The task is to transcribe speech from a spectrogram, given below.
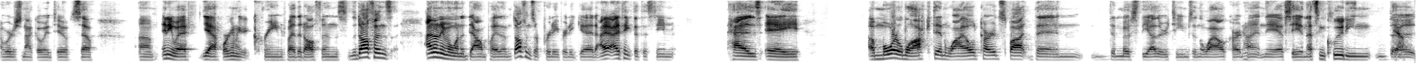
and we're just not going to. So, um, anyway, yeah, we're gonna get creamed by the Dolphins. The Dolphins, I don't even want to downplay them. Dolphins are pretty pretty good. I, I think that this team has a a more locked in wild card spot than than most of the other teams in the wild card hunt in the AFC, and that's including the Yeah.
